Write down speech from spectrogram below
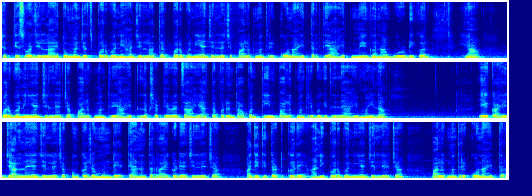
छत्तीसवा जिल्हा आहे तो म्हणजेच परभणी हा जिल्हा. तर परभणी या जिल्ह्याचे पालकमंत्री कोण आहेत? तर ते आहेत मेघना बोर्डीकर. ह्या परभणी या जिल्ह्याच्या पालकमंत्री आहेत. लक्षात ठेवायचं आहे आतापर्यंत आपण तीन पालकमंत्री बघितलेले आहे. महिला एक आहे जालना या जिल्ह्याच्या पंकजा मुंडे त्यानंतर रायगड या जिल्ह्याच्या अदिती तटकरे आणि परभणी या जिल्ह्याच्या पालकमंत्री कोण आहेत? तर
